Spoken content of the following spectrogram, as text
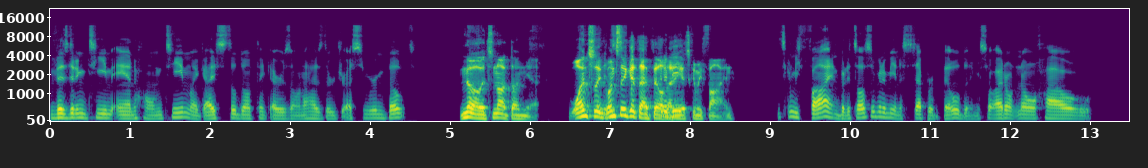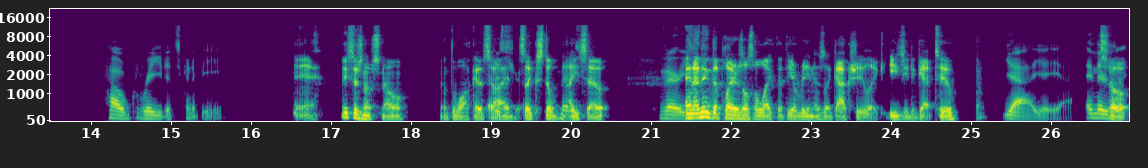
visiting team and home team. Like I still don't think Arizona has their dressing room built. No, it's not done yet. Once like once they get that built, I think it's gonna be fine. It's gonna be fine, but it's also gonna be in a separate building, so I don't know how how great it's gonna be. Yeah, at least there's no snow. You have to walk outside. It's like still that nice out. Very. And true. I think the players also like that the arena is like actually like easy to get to. Yeah, yeah, yeah. And there's so, like,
